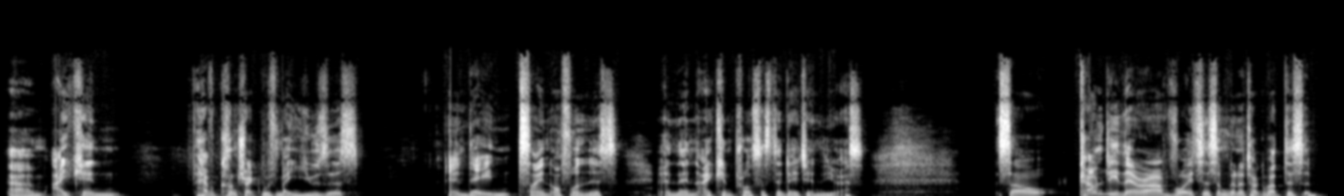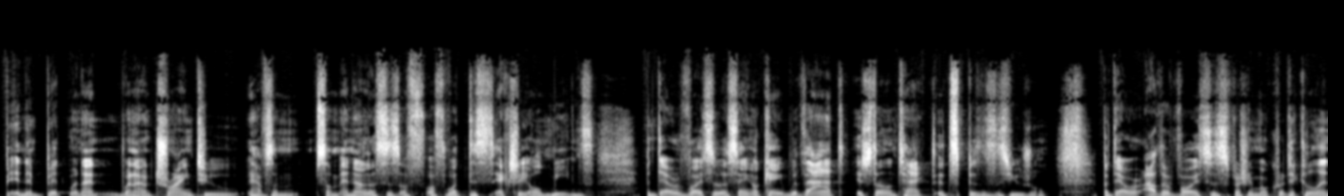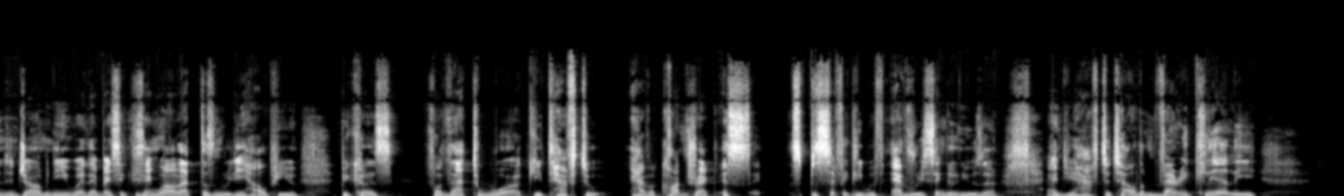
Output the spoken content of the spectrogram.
um, I can have a contract with my users and they sign off on this, and then I can process the data in the US. So currently there are voices. I'm going to talk about this in a bit when i when i'm trying to have some some analysis of of what this actually all means. But there are voices who are saying okay with that it's still intact. It's business as usual. But there are other voices especially more critical and in germany where they're basically saying well that doesn't really help you because for that to work you'd have to have a contract is specifically with every single user. And you have to tell them very clearly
